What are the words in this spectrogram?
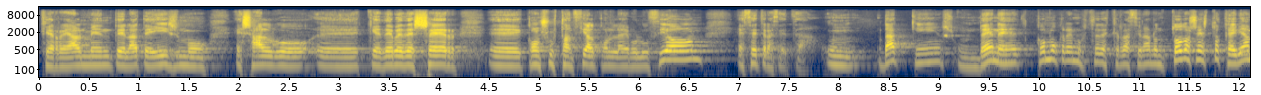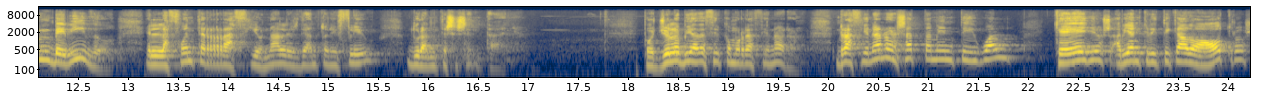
que realmente el ateísmo es algo eh, que debe de ser eh, consustancial con la evolución, etcétera, etcétera. Un Dawkins, un Dennett, ¿cómo creen ustedes que reaccionaron todos estos que habían bebido en las fuentes racionales de Anthony Flew durante 60 años? Pues yo les voy a decir cómo reaccionaron. Reaccionaron exactamente igual que ellos habían criticado a otros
